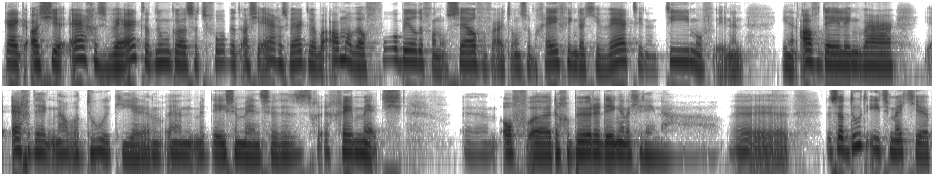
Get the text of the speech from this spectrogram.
kijk, als je ergens werkt, dat noem ik wel eens het voorbeeld. Als je ergens werkt, we hebben allemaal wel voorbeelden van onszelf of uit onze omgeving. Dat je werkt in een team of in een, in een afdeling waar je echt denkt, nou wat doe ik hier en, en met deze mensen? Dat is ge- geen match. Ehm, of eh, er gebeuren dingen dat je denkt, nou. eh, dus dat doet iets met je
